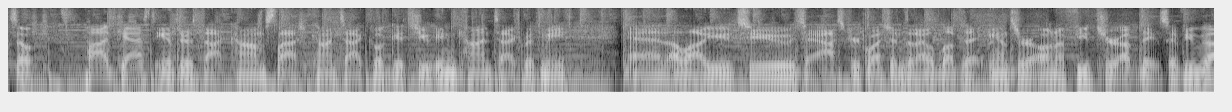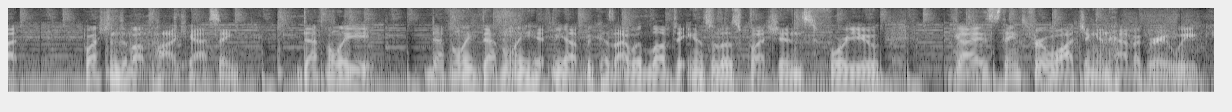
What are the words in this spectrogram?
So podcastanswers.com slash contact will get you in contact with me and allow you to to ask your questions that I would love to answer on a future update. So if you've got questions about podcasting, definitely definitely definitely hit me up because I would love to answer those questions for you. Guys, thanks for watching and have a great week.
